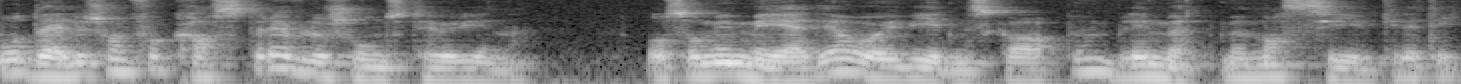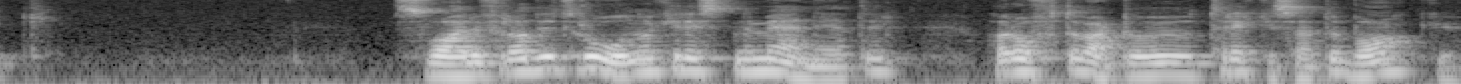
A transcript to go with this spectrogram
modeller som forkaster evolusjonsteoriene, og som i media og i vitenskapen blir møtt med massiv kritikk. Svaret fra de troende og kristne menigheter har ofte vært å trekke seg tilbake,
